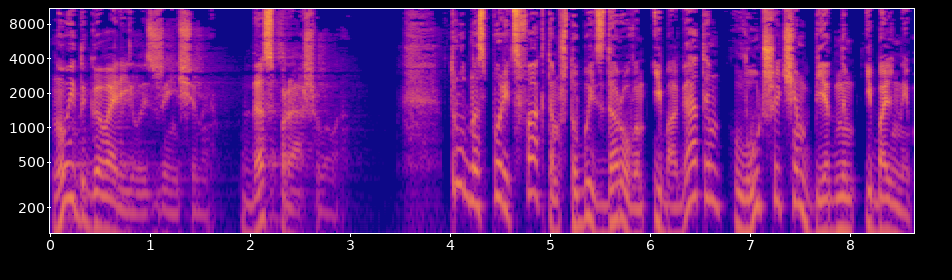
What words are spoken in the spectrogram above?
Ну и договорилась женщина, да спрашивала. Трудно спорить с фактом, что быть здоровым и богатым лучше, чем бедным и больным.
